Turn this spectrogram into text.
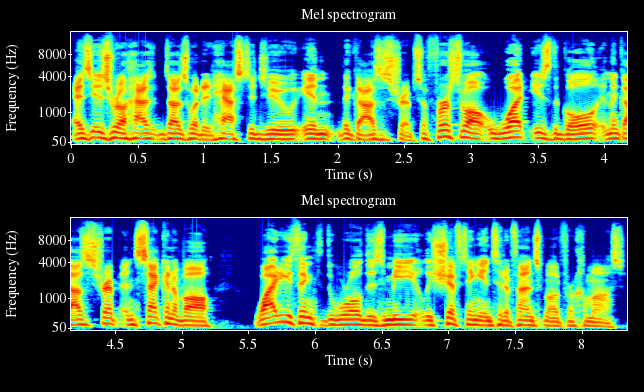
as Israel has, does what it has to do in the Gaza Strip. So, first of all, what is the goal in the Gaza Strip? And second of all, why do you think that the world is immediately shifting into defense mode for Hamas?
